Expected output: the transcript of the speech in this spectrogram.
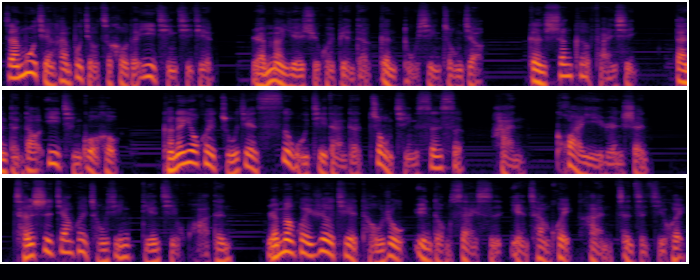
在目前和不久之后的疫情期间，人们也许会变得更笃信宗教，更深刻反省；但等到疫情过后，可能又会逐渐肆无忌惮地纵情声色和快意人生。城市将会重新点起华灯。人们会热切投入运动赛事、演唱会和政治集会，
